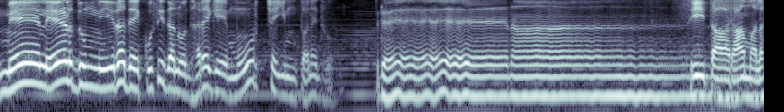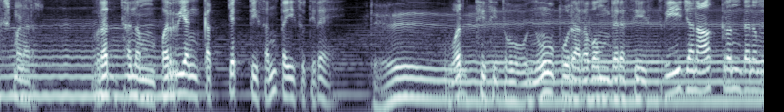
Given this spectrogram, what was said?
ಮೇಲೇಳ್ದುಂ ಇರದೆ ಕುಸಿದನು ಧರೆಗೆ ಮೂರ್ಛೆಯಿಂ ತೊನೆದು. ಸೀತಾರಾಮ ಲಕ್ಷ್ಮಣರ್ ವೃದ್ಧನಂ ಪರ್ಯಂಕ ಕೆತ್ತಿ ಸಂತೈಸುತ್ತಿರೆ. ವರ್ಧಿಸಿತು ನೂಪುರ ರವಂ ಬೆರಸಿ ಸ್ತ್ರೀಜನಾಕ್ರಂದನಂ.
